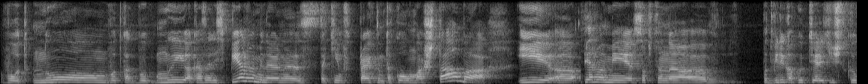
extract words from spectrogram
Вот. Но вот как бы мы оказались первыми, наверное, с таким проектом такого масштаба. И э, первыми, собственно, э, подвели какую-то теоретическую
